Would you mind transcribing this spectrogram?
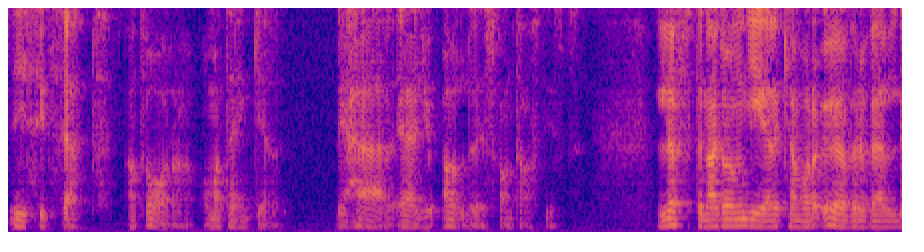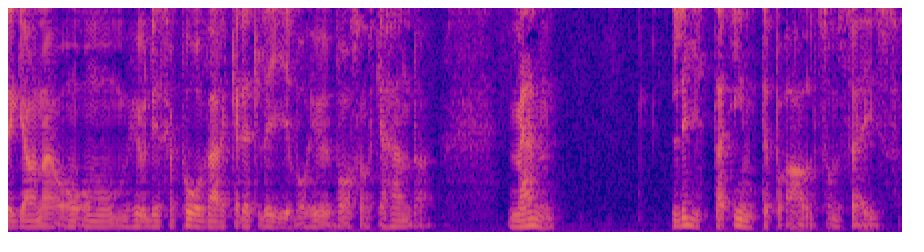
i sitt sätt att vara. Om man tänker, det här är ju alldeles fantastiskt. Löftena de ger kan vara överväldigande om, om hur det ska påverka ditt liv och hur, vad som ska hända. Men lita inte på allt som sägs.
